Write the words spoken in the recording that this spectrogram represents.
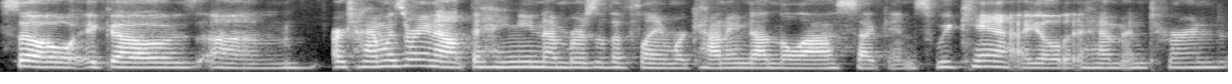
so it goes, um, our time was running out. The hanging numbers of the flame were counting down the last seconds. We can't, I yelled at him and turned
